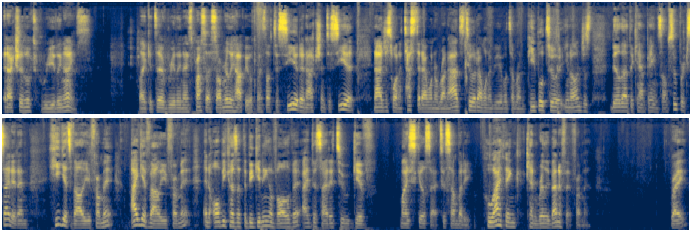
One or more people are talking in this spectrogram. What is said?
it actually looks really nice. Like it's a really nice process. So I'm really happy with myself to see it in action, to see it. Now I just want to test it. I want to run ads to it. I want to be able to run people to it, you know, and just build out the campaign. So I'm super excited and he gets value from it. I get value from it. And all because at the beginning of all of it, I decided to give my skill set to somebody who I think can really benefit from it. Right?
